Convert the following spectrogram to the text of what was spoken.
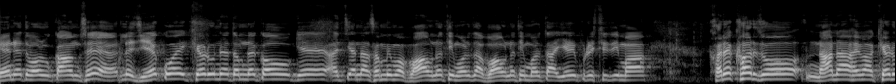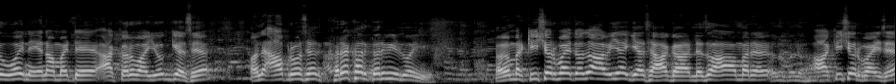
મહેનતવાળું કામ છે. એટલે જે કોઈ ખેડૂતને તમને કહું કે અત્યારના સમયમાં ભાવ નથી મળતા, ભાવ નથી મળતા, એવી પરિસ્થિતિમાં ખરેખર જો નાના એવા ખેડૂત હોય ને, એના માટે આ કરવા યોગ્ય છે. અને આ પ્રોસેસ ખરેખર કરવી જોઈએ. હવે અમારે કિશોરભાઈ તો જો આવી ગયા છે આગા એટલે જો આ અમારે આ કિશોરભાઈ છે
